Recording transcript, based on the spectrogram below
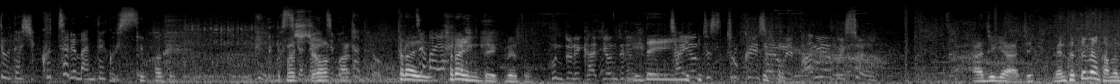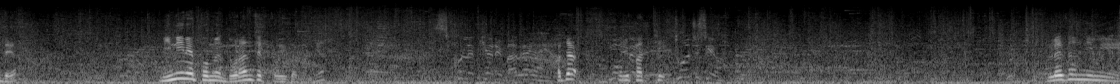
또다시 고체를 만들고 있어? 베이모스가 하시죠. 날지 아, 못하도록 트라이 잡아야 해. 트라이인데 그래도 혼돈의 가디언들이 근데 이- 자이언트 스트로크의 사용을 방해하고 있어요. 아직이야 아직. 멘트 뜨면 가면 돼요. 미니맵 보면 노란색 보이거든요. 스콜라피아를 막아야 해요. 가자. 1 파티. 도와주세요. 블레서님이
